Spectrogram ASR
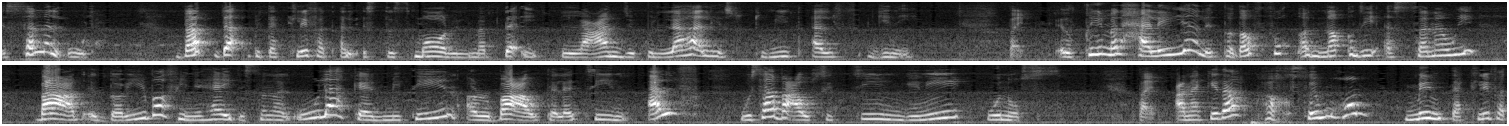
السنة الأولى ببدأ بتكلفة الاستثمار المبدئي اللي عندي كلها اللي هي 600 ألف جنيه. طيب القيمة الحالية للتدفق النقدي السنوي بعد الضريبة في نهاية السنة الأولى كان 234 ألف و67 جنيه ونص. طيب أنا كده هخصمهم من تكلفة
